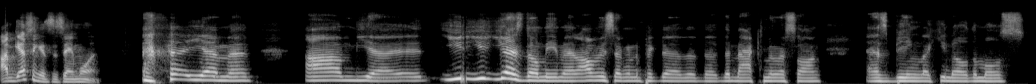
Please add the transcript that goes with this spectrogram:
I'm guessing it's the same one. yeah, man. Um, yeah, you, you you guys know me, man. Obviously, I'm gonna pick the, the the the Mac Miller song as being like you know the most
